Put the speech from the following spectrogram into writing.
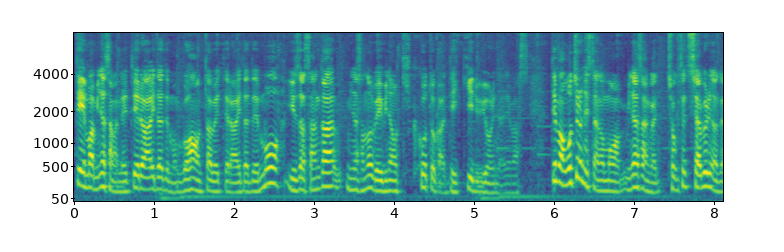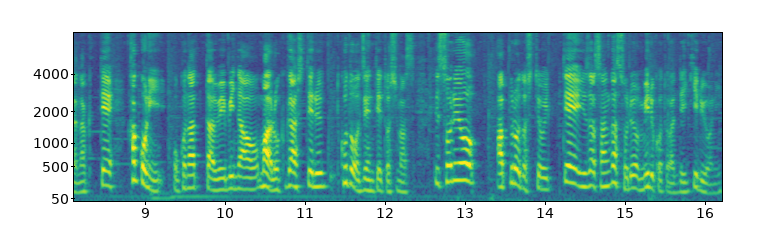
て、まあ、皆さんが寝てる間でもご飯を食べてる間でもユーザーさんが皆さんのウェビナーを聞くことができるようになります。で、まあ、もちろんですね、あのもう皆さんが直接喋るのではなくて、過去に行ったウェビナーを、まあ、録画していることを前提とします。で、それをアップロードしておいて、ユーザーさんがそれを見ることができるように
